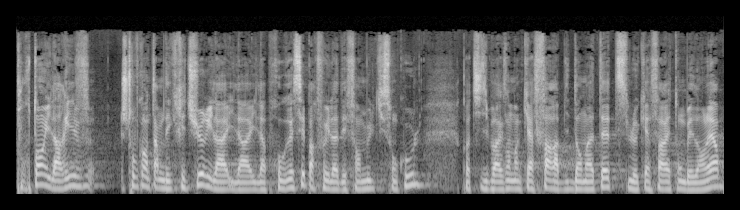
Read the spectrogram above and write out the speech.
pourtant il arrive je trouve qu'en termes d'écriture il a, il, a, il a progressé. Parfois il a des formules qui sont cool. Quand il dit par exemple un cafard habite dans ma tête le cafard est tombé dans l'herbe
